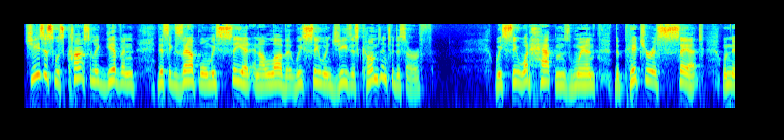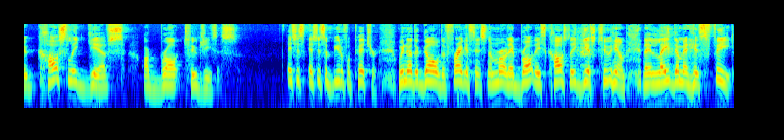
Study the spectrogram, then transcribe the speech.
Jesus was constantly given this example, and we see it, and I love it. We see when Jesus comes into this earth, we see what happens when the picture is set, when the costly gifts are brought to Jesus. It's just, it's just a beautiful picture. We know the gold, the frankincense, and the myrrh. They brought these costly gifts to him. They laid them at his feet.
